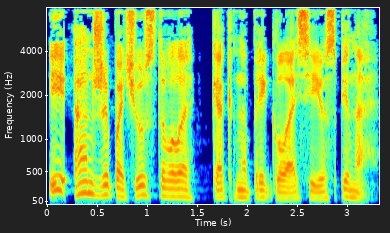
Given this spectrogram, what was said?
и Анжи почувствовала, как напряглась ее спина.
